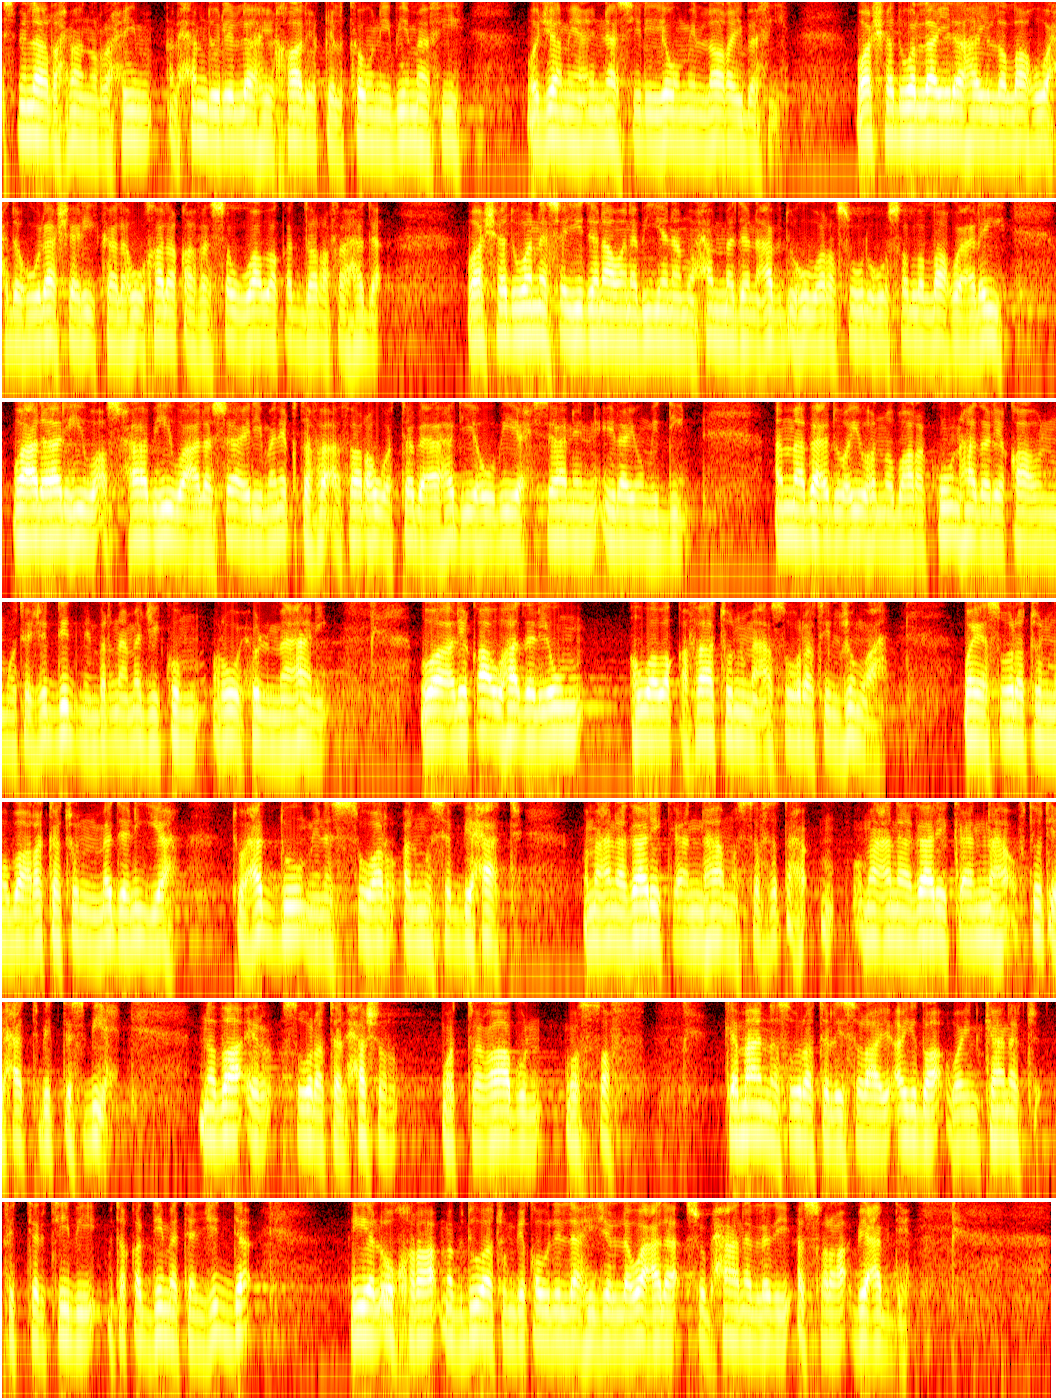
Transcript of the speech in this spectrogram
بسم الله الرحمن الرحيم. الحمد لله خالق الكون بما فيه وجامع الناس ليوم لا ريب فيه. وأشهد أن لا إله إلا الله وحده لا شريك له خلق فسوى وقدر فهدى. وأشهد أن سيدنا ونبينا محمدا عبده ورسوله صلى الله عليه وعلى آله وأصحابه وعلى سائر من اقتفى أثره واتبع هديه بإحسان إلى يوم الدين. أما بعد أيها المباركون هذا لقاء متجدد من برنامجكم روح المعاني. ولقاء هذا اليوم هو وقفات مع سورة الجمعة وهي سورة مباركة مدنية تعد من السور المسبحات. ومعنى ذلك أنها مستفتح ومعنى ذلك أنها افتتحت بالتسبيح نظائر سورة الحشر والتغابن والصف. كما أن سورة الإسراء أيضا وإن كانت في الترتيب متقدمة جدا هي الأخرى مبدوءة بقول الله جل وعلا سبحان الذي أسرى بعبده.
